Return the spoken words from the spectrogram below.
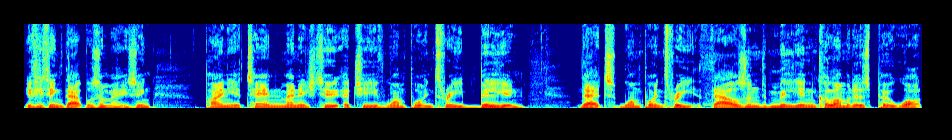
If you think that was amazing, Pioneer 10 managed to achieve 1.3 billion. That's 1.3 thousand million kilometres per watt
